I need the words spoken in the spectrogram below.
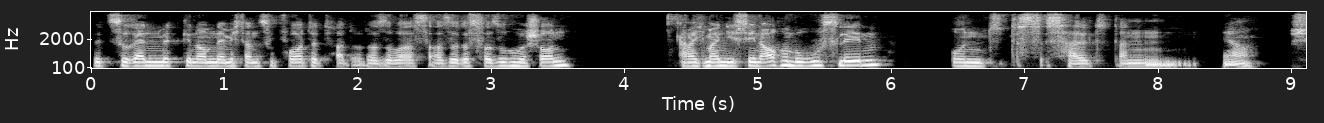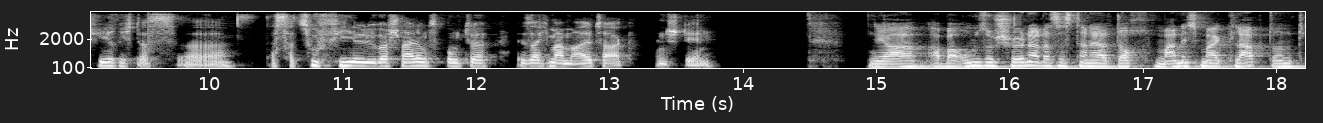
mit zu Rennen mitgenommen, der mich dann supportet hat oder sowas. Also das versuchen wir schon. Aber ich meine, die stehen auch im Berufsleben und das ist halt dann ja schwierig, dass, äh, dass da zu viel Überschneidungspunkte, sag ich mal, im Alltag entstehen. Ja, aber umso schöner, dass es dann halt doch manchmal klappt. Und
